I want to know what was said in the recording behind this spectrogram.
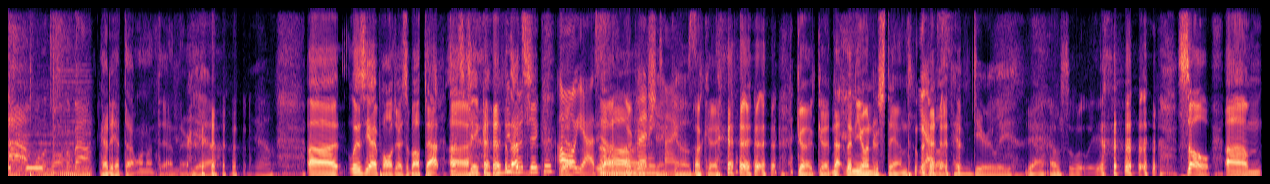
I wanna talk about Had to hit that one at the end there. Yeah. Yeah. Uh, Lizzie, I apologize about that. That's Uh, Jacob. Have you met that's- Jacob? Oh, yes. Yeah. Many Jacob. times. Okay. good, good. Now- then you understand. Yes. Love him dearly. yeah, absolutely. so, um,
